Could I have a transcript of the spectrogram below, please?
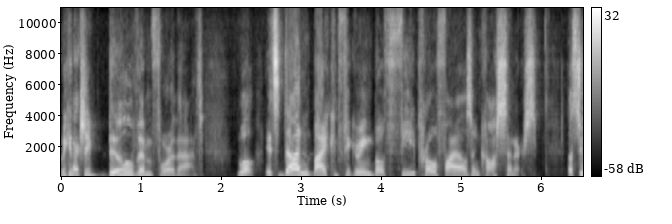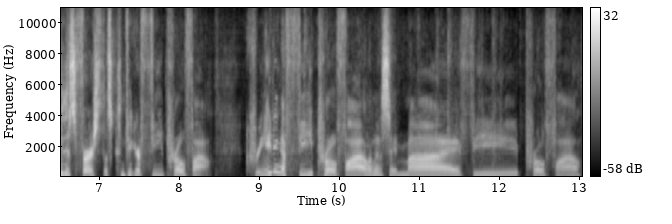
We can actually bill them for that. Well, it's done by configuring both fee profiles and cost centers. Let's do this first. Let's configure fee profile. Creating a fee profile, I'm going to say my fee profile,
